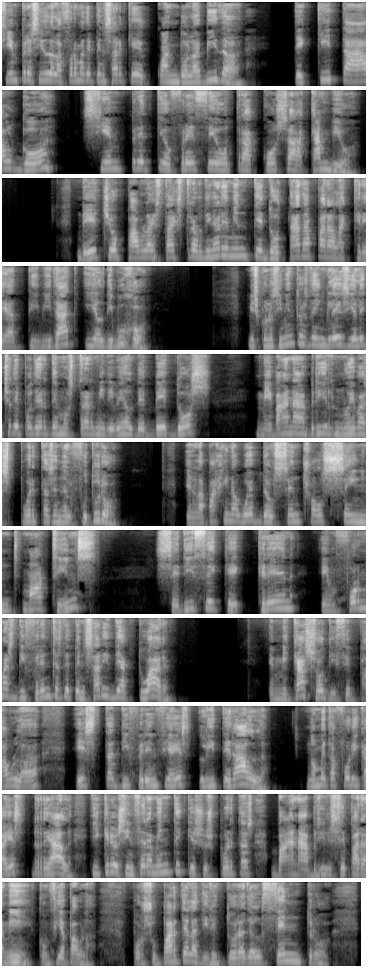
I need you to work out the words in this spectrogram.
siempre ha sido de la forma de pensar que cuando la vida te quita algo, siempre te ofrece otra cosa a cambio. De hecho, Paula está extraordinariamente dotada para la creatividad y el dibujo. Mis conocimientos de inglés y el hecho de poder demostrar mi nivel de B2 me van a abrir nuevas puertas en el futuro en la página web del Central Saint Martins se dice que creen en formas diferentes de pensar y de actuar. En mi caso, dice Paula, esta diferencia es literal, no metafórica, es real, y creo sinceramente que sus puertas van a abrirse para mí, confía Paula. Por su parte, la directora del centro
